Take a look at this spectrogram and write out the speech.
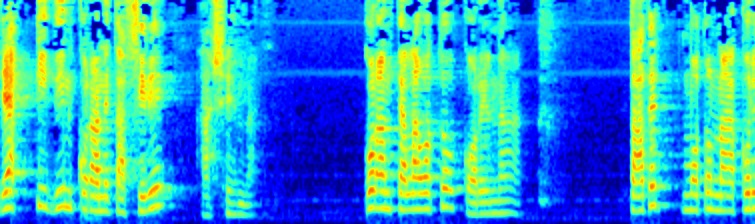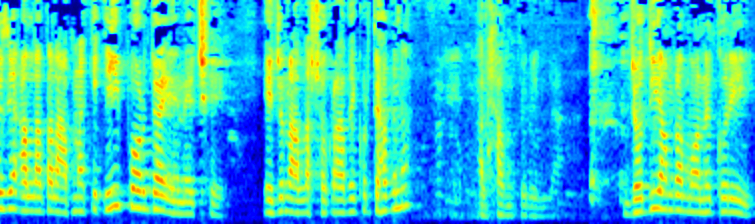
একটি দিন কোরআনে তাফসিরে আসে না। কোরআন তেলাওয়াত করে না। তাদের মতো না করে যে আল্লাহ তালা আপনাকে এই পর্যায়ে এনেছে এই জন্য আল্লাহ শোকর আদায় করতে হবে না? আলহামদুলিল্লাহ। যদি আমরা মনে করি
